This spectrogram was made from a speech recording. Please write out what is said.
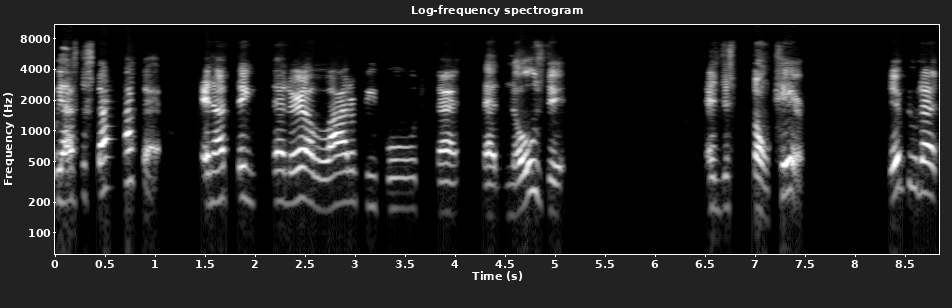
We have to stop that. And I think that there are a lot of people that that knows it and just don't care. There are people that,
